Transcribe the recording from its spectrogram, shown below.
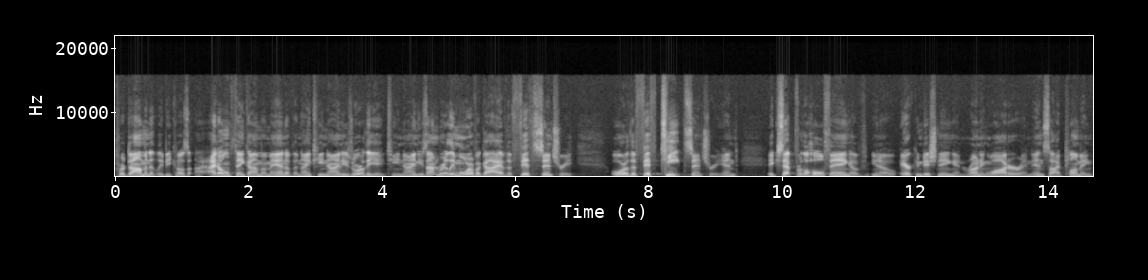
predominantly because I don't think I'm a man of the 1990s or the 1890s. I'm really more of a guy of the 5th century or the 15th century. And except for the whole thing of, you know, air conditioning and running water and inside plumbing,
